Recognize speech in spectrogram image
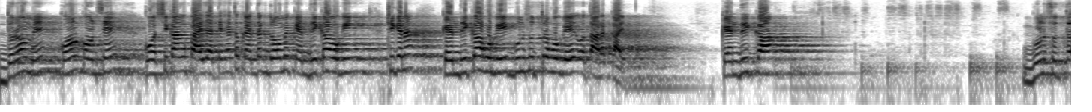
द्रव में कौन कौन से कोशिकांग पाए जाते हैं? तो केंद्रक द्रव में केंद्रिका होगी, ठीक है ना? केंद्रिका होगी, गुणसूत्र हो गए और तारक काय केंद्रिका, गुणसूत्र,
